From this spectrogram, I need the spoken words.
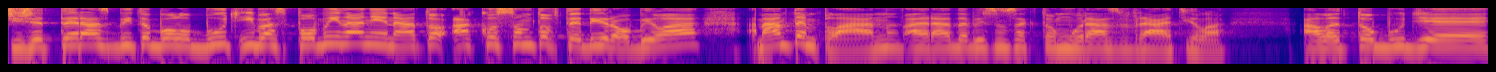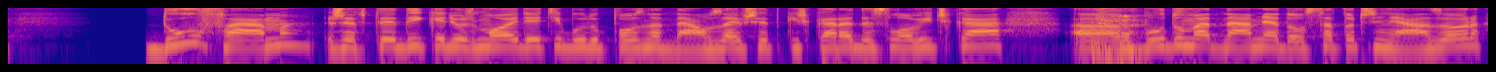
Čiže teraz by to bolo buď iba spomínanie na to, ako som to vtedy robila. A mám ten plán a rada by som sa k tomu raz vrátila. Ale to bude Dúfam, že vtedy, keď už moje deti budú poznať naozaj všetky škaredé slovíčka, uh, budú mať na mňa dostatočný názor,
